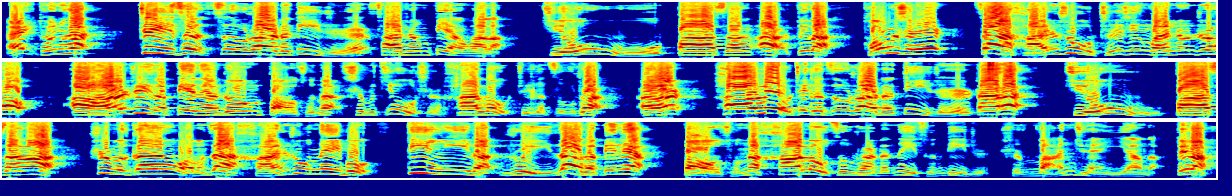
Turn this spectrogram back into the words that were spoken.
哎，同学们看，这一次字符串的地址发生变化了，九五八三二，对吧？同时，在函数执行完成之后，r 这个变量中保存的是不是就是 hello 这个字符串？而 hello 这个字符串的地址，大家看，九五八三二，是不是跟我们在函数内部定义的 result 变量？保存的 hello 字符串的内存地址是完全一样的，对吧？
